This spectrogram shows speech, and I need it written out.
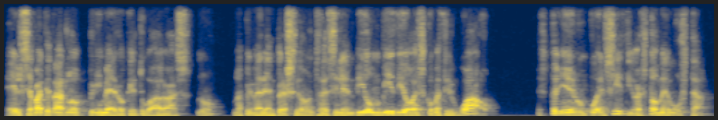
él se va a quedar lo primero que tú hagas, ¿no? Una primera impresión. Entonces, si le envío un vídeo, es como decir, wow, estoy en un buen sitio, esto me gusta.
